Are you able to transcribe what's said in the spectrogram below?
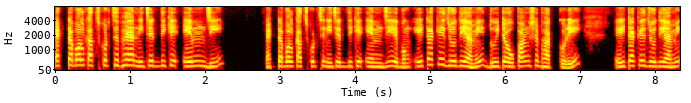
একটা বল কাজ করছে ভাইয়া নিচের দিকে এমজি একটা বল কাজ করছে নিচের দিকে এমজি এবং এটাকে যদি আমি দুইটা উপাংশে ভাগ করি, এইটাকে যদি আমি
